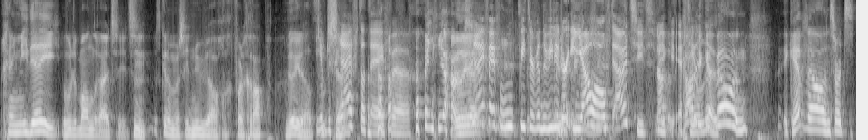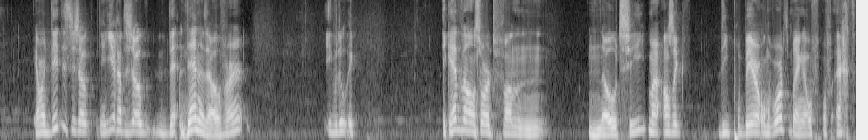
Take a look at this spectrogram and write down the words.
geen idee hoe de man eruit ziet. Hm. Dat kunnen we misschien nu wel voor de grap. Wil je dat? Je beschrijft dat even. ja, Beschrijf even hoe Pieter van der Wielen er in jouw hoofd uitziet. Vind Nou, ik dat echt kan. heel ik leuk. Heb wel een, ik heb wel een soort... Ja, maar dit is dus ook... ja, hier gaat dus ook Den het over. Ik bedoel, ik... Ik heb wel een soort van notie. Maar als ik die probeer onder woord te brengen... of, of echt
